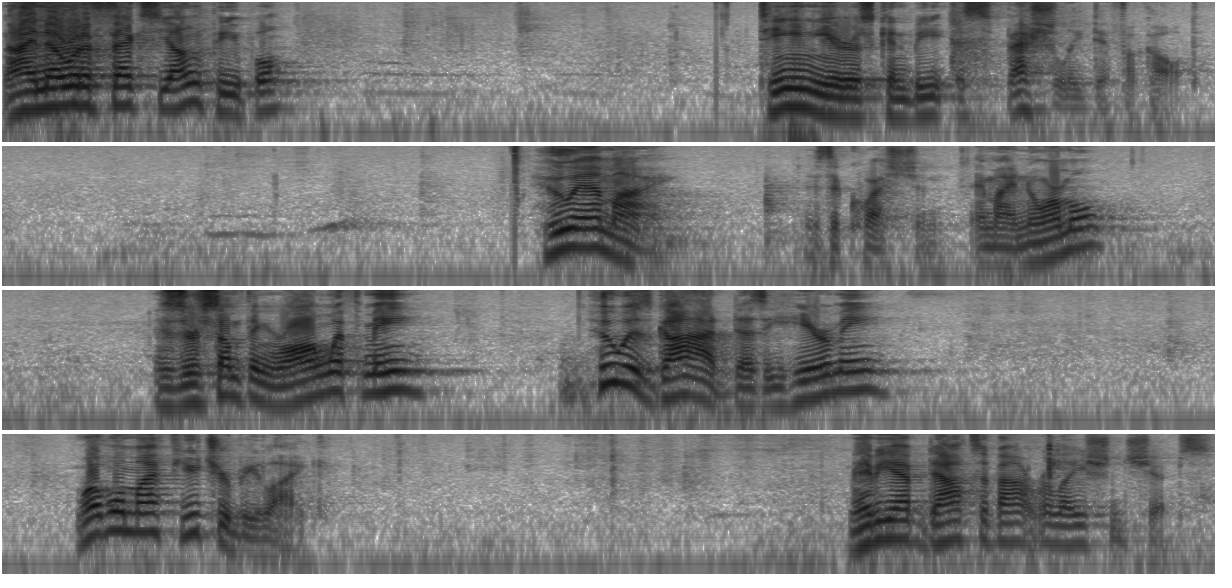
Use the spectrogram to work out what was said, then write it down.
I know it affects young people. Teen years can be especially difficult. Who am I? Is the question. Am I normal? Is there something wrong with me? Who is God? Does He hear me? What will my future be like? Maybe you have doubts about relationships.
